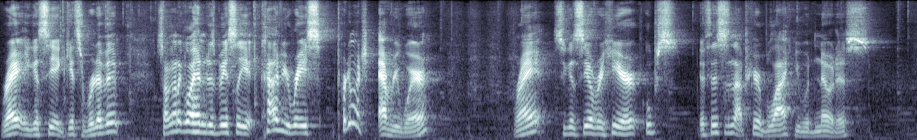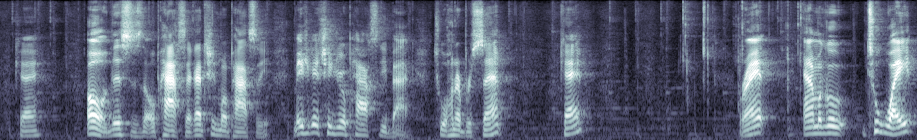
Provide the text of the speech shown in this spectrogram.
right? You can see it gets rid of it. So I'm going to go ahead and just basically kind of erase pretty much everywhere, right? So you can see over here, oops, if this is not pure black, you would notice, okay? Oh, this is the opacity. I got to change my opacity. Make sure you change your opacity back to 100%, okay? Right? And I'm to go to white.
